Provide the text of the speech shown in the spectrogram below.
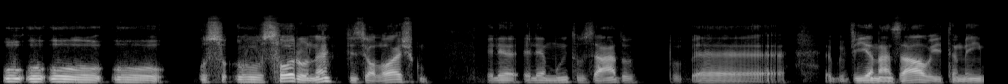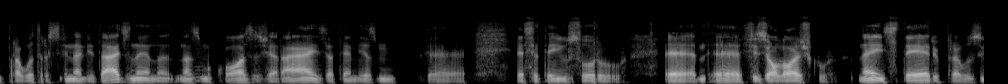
O, o, o, o, o soro né, fisiológico, ele é, ele é muito usado é, via nasal e também para outras finalidades, né, na, nas mucosas gerais, até mesmo é, você tem o soro é, fisiológico né, estéreo para uso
